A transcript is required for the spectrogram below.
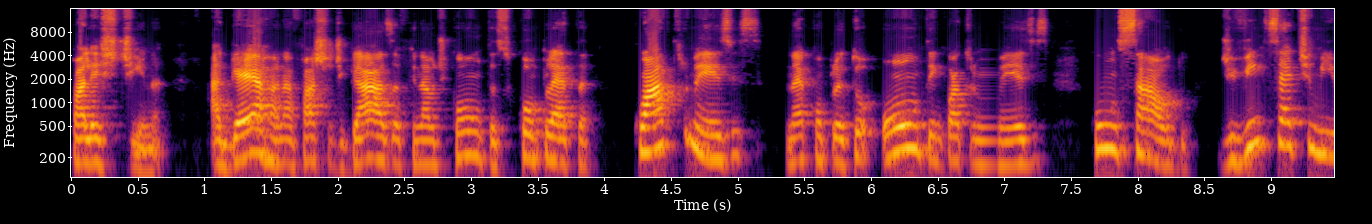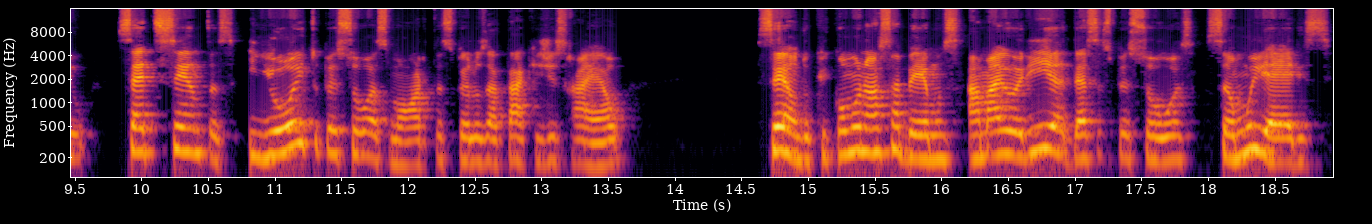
palestina. A guerra na faixa de Gaza, afinal de contas, completa quatro meses, né? completou ontem quatro meses, com um saldo de 27.708 pessoas mortas pelos ataques de Israel sendo que, como nós sabemos, a maioria dessas pessoas são mulheres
